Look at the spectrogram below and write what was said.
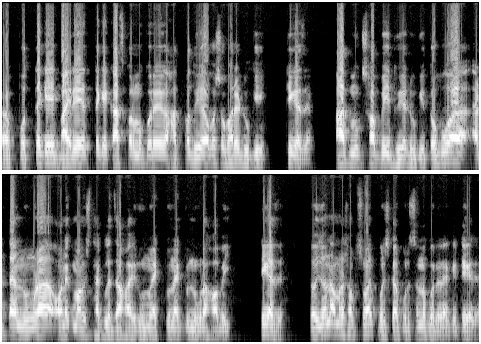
আহ, প্রত্যেকেই বাইরে থেকে কাজকর্ম করে হাত পা ধুয়ে অবশ্য ঘরে ঢুকি ঠিক আছে? হাত মুখ সবই ধুয়ে ঢুকি। তবুও একটা নোংরা অনেক মানুষ থাকলে যা হয় রুমে একটু না একটু নোংরা হবেই ঠিক আছে? তো ওই জন্য আমরা সবসময় পরিষ্কার পরিচ্ছন্ন করে রাখি ঠিক আছে?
